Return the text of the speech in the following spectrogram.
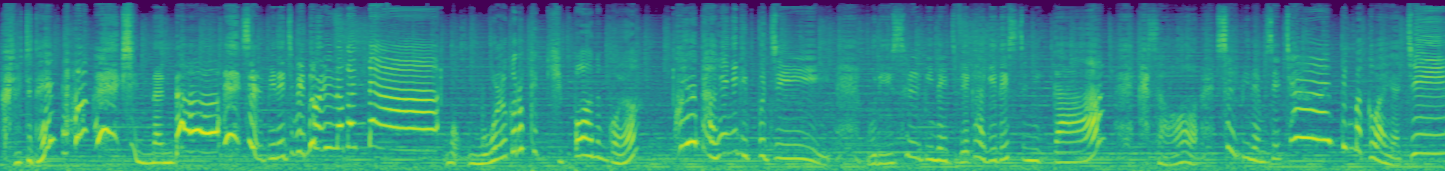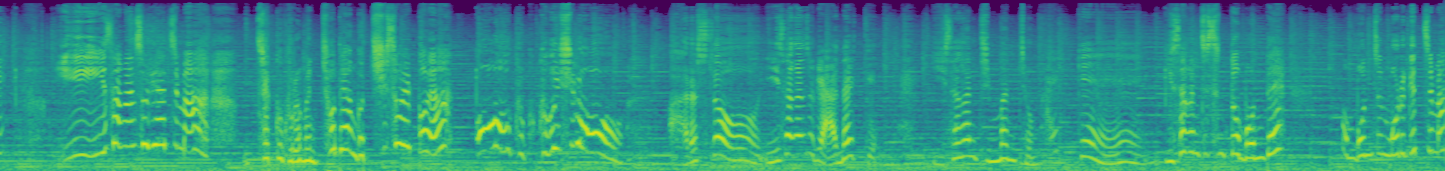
그래도 돼? 신난다! 슬비네 집에 놀러 간다! 뭐, 뭘 그렇게 기뻐하는 거야? 그야 당연히 기쁘지. 우리 슬비네 집에 가게 됐으니까 가서 슬비 냄새 잔뜩 맡고 와야지. 이 이상한 소리 하지 마. 자꾸 그러면 초대한 거 취소할 거야. 어, 그 그건 싫어. 알았어. 이상한 소리 안 할게. 이상한 짓만 좀 할게. 이상한 짓은 또 뭔데? 어, 뭔진 모르겠지만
